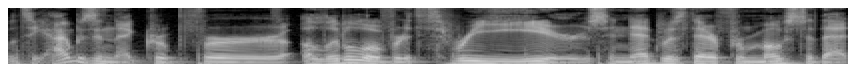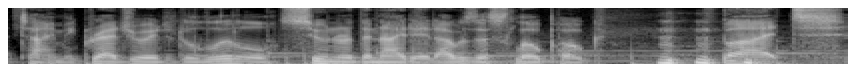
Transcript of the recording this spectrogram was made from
Let's see, I was in that group for a little over three years, and Ned was there for most of that time. He graduated a little sooner than I did. I was a slowpoke. but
